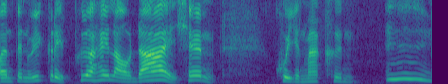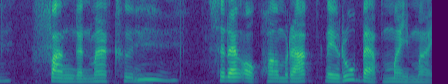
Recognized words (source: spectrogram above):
มันเป็นวิกฤตเพื่อให้เราได้ เช่น คุยกันมากขึ้น อืมฟังกันมากขึ้น อืมแสดงออกความรักในรูปแบบใหม่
